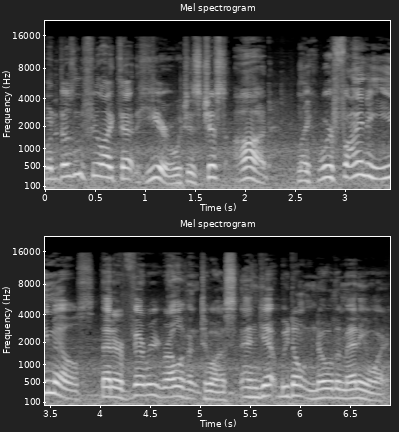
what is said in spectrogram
But it doesn't feel like that here, which is just odd. Like, we're finding emails that are very relevant to us, and yet we don't know them anyway.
